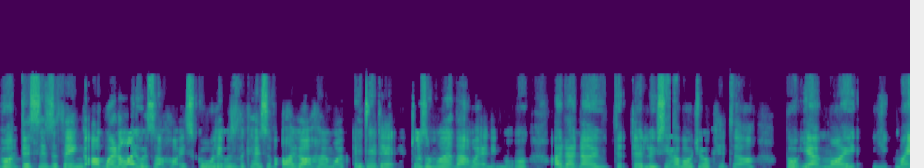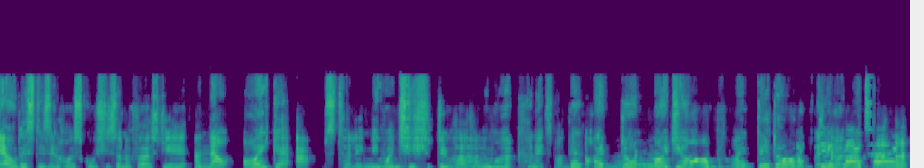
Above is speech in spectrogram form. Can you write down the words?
but this is the thing. uh, When I was at high school, it was the case of I got homework, I did it. Doesn't work that way anymore. I don't know, th- th- Lucy, how old your kids are, but yeah, my my eldest is in high school. She's in her first year, and now I get apps telling me when she should do her homework, and it's like I've done my job. I did all of it. Did No, my time.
